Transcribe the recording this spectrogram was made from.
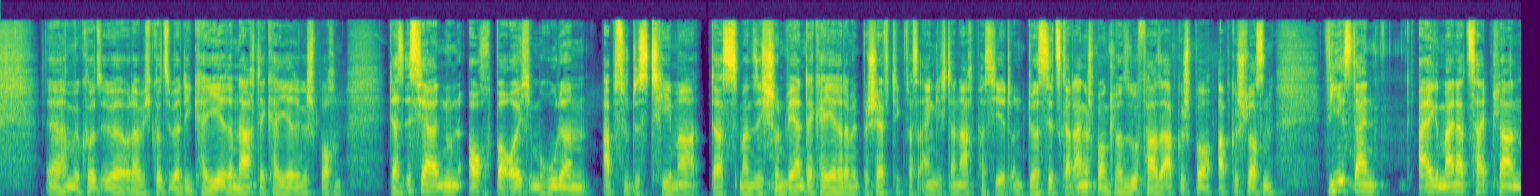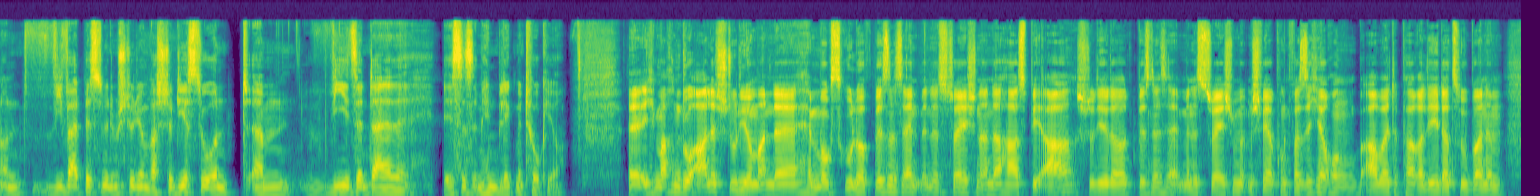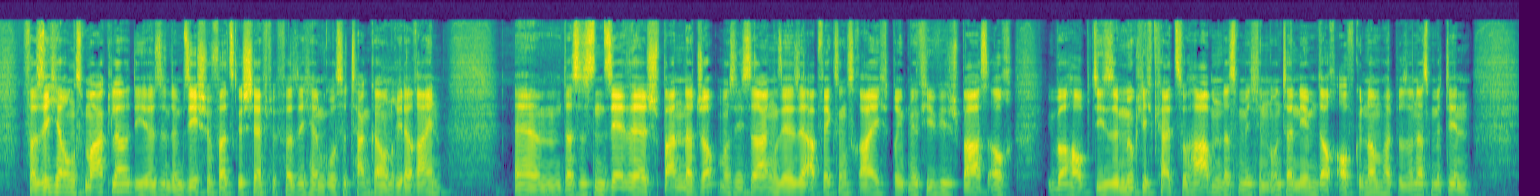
äh, haben wir kurz über oder habe ich kurz über die Karriere nach der Karriere gesprochen. Das ist ja nun auch bei euch im Rudern absolutes Thema, dass man sich schon während der Karriere damit beschäftigt, was eigentlich danach passiert. Und du hast jetzt gerade angesprochen, Klausurphase abgeschlossen. Wie ist dein allgemeiner Zeitplan und wie weit bist du mit dem Studium? Was studierst du und ähm, wie sind deine, ist es im Hinblick mit Tokio? Äh, ich mache ein duales Studium an der Hamburg School of Business Administration, an der HSBA, studiere dort Business Administration mit dem Schwerpunkt Versicherung, arbeite parallel dazu bei einem Versicherungsmakler, die sind im Seeschifffahrtsgeschäft, wir versichern große Tanker und Reedereien. Ähm, das ist ein sehr, sehr spannender Job, muss ich sagen, sehr, sehr abwechslungsreich, bringt mir viel, viel Spaß, auch überhaupt diese Möglichkeit zu haben, dass mich ein Unternehmen da auch aufgenommen hat, besonders mit den,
